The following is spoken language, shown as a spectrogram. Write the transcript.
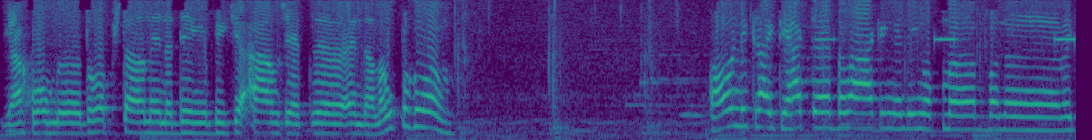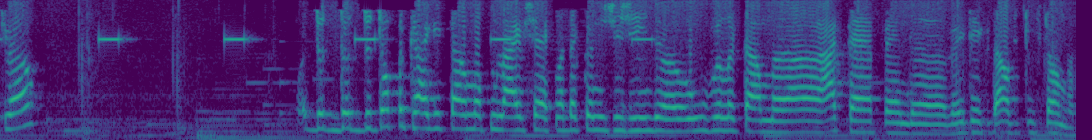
Ja, gewoon uh, erop staan en dat ding een beetje aanzetten en dan lopen gewoon. Oh, en dan krijg ik die hartbewaking en ding op me, van, uh, weet je wel. De, de, de doppen krijg ik dan op mijn lijf, zeg maar. Dan kunnen ze zien hoeveel ik dan uh, heb en de, weet ik, al die toestanden.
